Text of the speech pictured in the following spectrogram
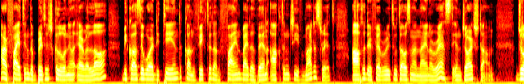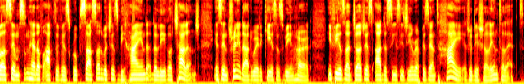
are fighting the British colonial era law because they were detained, convicted, and fined by the then acting chief magistrate after their February 2009 arrest in Georgetown. Joel Simpson, head of activist group SASOD, which is behind the legal challenge, is in Trinidad where the case is being heard. He feels that judges at the CCJ represent high judicial intellect.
